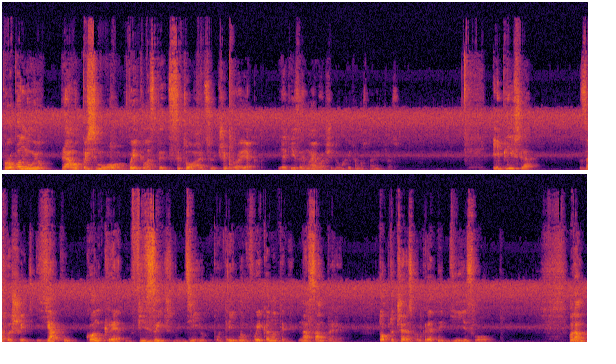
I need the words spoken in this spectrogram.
Пропоную прямо письмово викласти ситуацію чи проєкт, який займає ваші думки там останнім часом. І після запишіть, яку конкретну фізичну дію потрібно виконати насамперед. Тобто через конкретне дієслово. Ну там,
